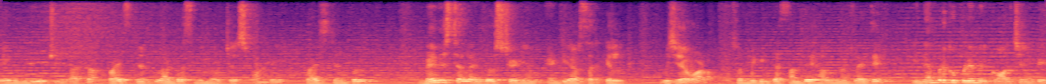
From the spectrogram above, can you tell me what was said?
దేవుని దీవించిన కాక క్రైస్ట్ టెంపుల్ అడ్రస్ మీరు నోట్ చేసుకోండి. రైస్ temple Mary Stella indoor stadium NTR circle Vijayawada. So మీకు ఇంకా సందేహాలు ఉన్నట్లయితే ఈ నెంబర్కి ఇప్పుడే మీరు కాల్ చేయండి.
